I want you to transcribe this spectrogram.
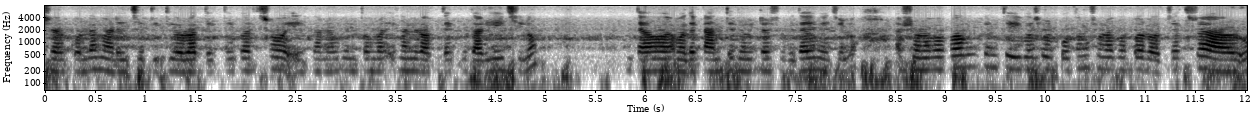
শেয়ার করলাম। আর এই যে দ্বিতীয় রথ দেখতেই পাচ্ছ, এখানেও কিন্তু আমরা, এখানে রথটা একটু দাঁড়িয়েই ছিল। তাও আমাদের টানতে দড়িটা সুবিধাই হয়েছিল। আর সোনা পাপাও কিন্তু এই বছর প্রথম সোনা পাপার রথযাত্রা আর ও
